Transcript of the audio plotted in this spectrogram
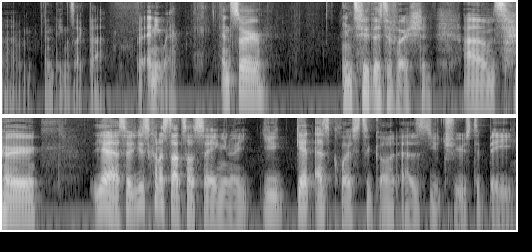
um, and things like that. But anyway, and so into the devotion. Um, so yeah, so it just kind of starts off saying, you know, you get as close to God as you choose to be,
